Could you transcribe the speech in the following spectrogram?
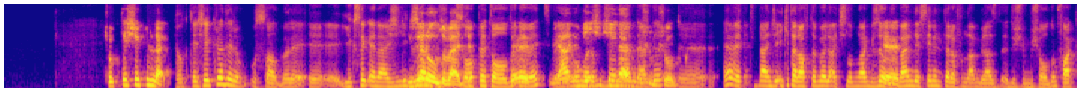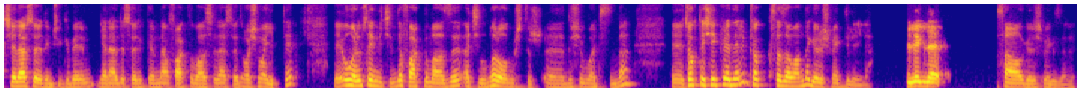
Çok teşekkürler. Çok teşekkür ederim Usal. Böyle e, e, yüksek enerjili, Güzel güzel oldu bence. sohbet oldu. Evet. Evet, e, Yani umarım şeyler düşünmüş olduk. e, evet bence iki tarafta böyle açılımlar güzel oluyor. Evet. Ben de senin tarafından biraz e, düşünmüş oldum. Farklı şeyler söyledin çünkü benim genelde söylediklerimden farklı bazı şeyler söyledin. Hoşuma gitti. E, umarım senin için de farklı bazı açılımlar olmuştur e, düşünme açısından. E, çok teşekkür ederim. Çok kısa zamanda görüşmek dileğiyle. Güle güle. Sağ ol, görüşmek üzere.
